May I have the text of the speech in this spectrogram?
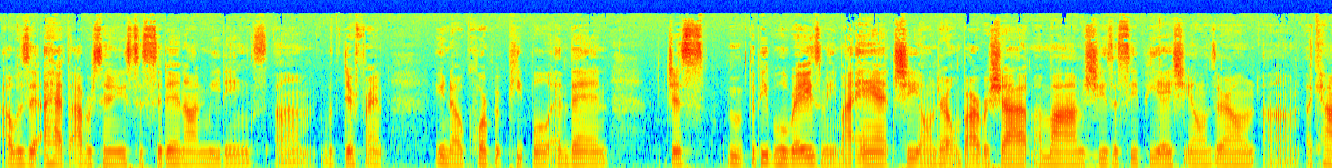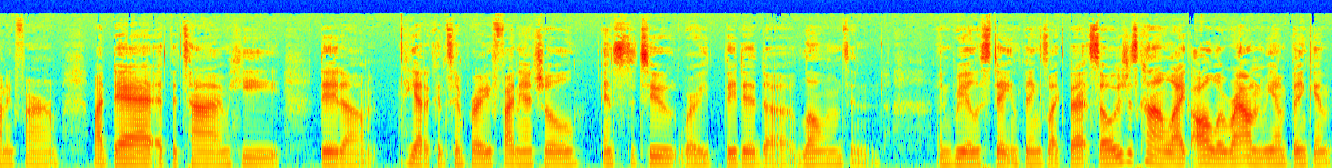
I was I had the opportunities to sit in on meetings um, with different, you know, corporate people, and then just the people who raised me. My aunt, she owned her own barbershop. My mom, she's a CPA. She owns her own um, accounting firm. My dad, at the time, he did. Um, he had a contemporary financial institute where he, they did uh, loans and and real estate and things like that. So it was just kind of like all around me. I'm thinking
